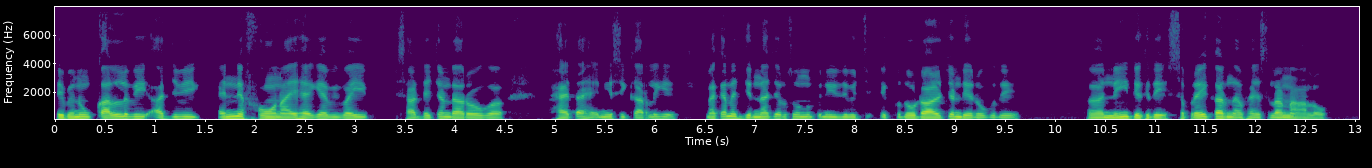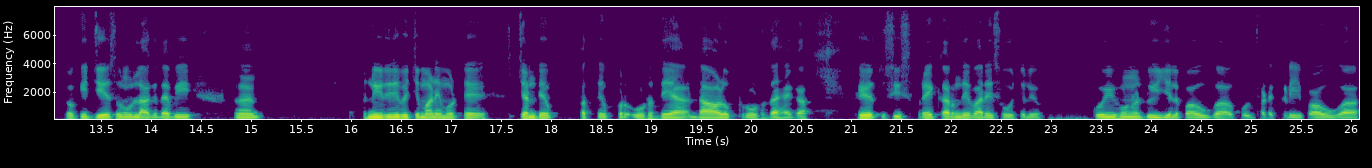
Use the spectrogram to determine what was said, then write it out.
ਤੇ ਮੈਨੂੰ ਕੱਲ ਵੀ ਅੱਜ ਵੀ ਇੰਨੇ ਫੋਨ ਆਏ ਹੈਗੇ ਆ ਵੀ ਬਾਈ ਸਾਡੇ ਝੰਡਾ ਰੋਗ ਹੈ ਤਾਂ ਹੈ ਨਹੀਂ ਅਸੀਂ ਕਰ ਲਈਏ। ਮੈਂ ਕਹਿੰਦਾ ਜਿੰਨਾ ਚਿਰ ਤੁਹਾਨੂੰ ਪਨੀਰ ਦੇ ਵਿੱਚ ਇੱਕ ਦੋ ਡਾਲ ਝੰਡੇ ਰੋਗ ਦੇ ਨਹੀਂ ਦਿਖਦੇ ਸਪਰੇਅ ਕਰਨ ਦਾ ਫੈਸਲਾ ਨਾ ਲਓ। ਕਿਉਂਕਿ ਜੇ ਤੁਹਾਨੂੰ ਲੱਗਦਾ ਵੀ ਅ, ਪਨੀਰੀ ਦੇ ਵਿੱਚ ਮਾੜੇ ਮੋਟੇ ਝੰਡੇ ਪੱਤੇ ਉੱਪਰ ਉੱਠਦੇ ਆ ਡਾਲ ਉੱਪਰ ਉੱਠਦਾ ਹੈਗਾ ਫਿਰ ਤੁਸੀਂ ਸਪਰੇਅ ਕਰਨ ਦੇ ਬਾਰੇ ਸੋਚ ਲਿਓ। ਕੋਈ ਹੁਣ ਡੀਜ਼ਲ ਪਾਊਗਾ ਕੋਈ ਫਟਕੜੀ ਪਾਊਗਾ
